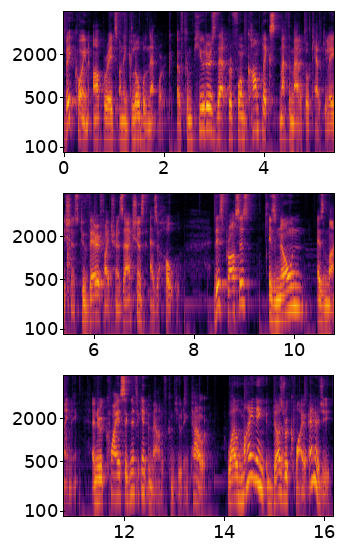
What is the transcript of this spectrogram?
Bitcoin operates on a global network of computers that perform complex mathematical calculations to verify transactions as a whole. This process is known as mining and requires significant amount of computing power. While mining does require energy,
